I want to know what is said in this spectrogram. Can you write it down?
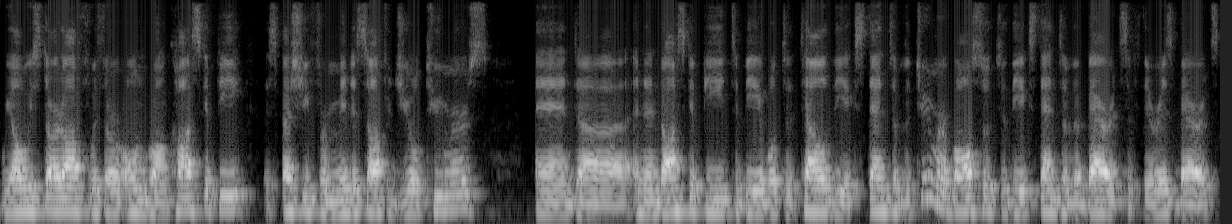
We always start off with our own bronchoscopy, especially for mid-esophageal tumors and uh, an endoscopy to be able to tell the extent of the tumor, but also to the extent of the Barrett's if there is Barrett's,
